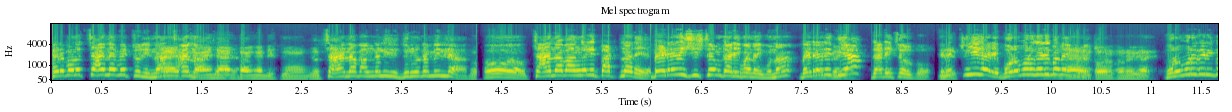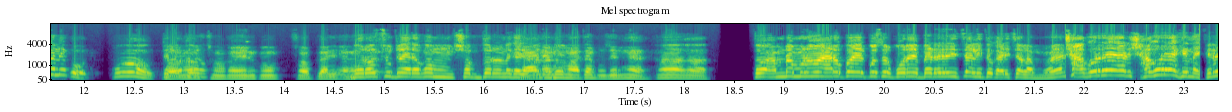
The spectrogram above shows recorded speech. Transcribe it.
এটা মানে চায়না না? হ্যাঁ, চায়না। বাঙালি চায়না বাঙালি দুটোটা মিললা ও চায়না বাঙালি পার্টনারে ব্যাটারি সিস্টেম গাড়ি বানাইবো না? ব্যাটারি দিয়া গাড়ি চলবো। এটা কি গাড়ি? বড় বড় গাড়ি বানাইবো হ্যাঁ বড় বড় গাড়ি। বড় বড় গাড়ি বানাইবো? বড় তো ছোট এরকম সব সব ধরনের গাড়ি বানাবো মাথা বুঝেন না। হ্যাঁ হ্যাঁ। তো আমরা মনে হয় আরও কয়েক বছর পরে ব্যাটারি চালিত গাড়ি চালাবো হ্যাঁ? সাগরে আর সাগরে রাখে নাই। এটা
